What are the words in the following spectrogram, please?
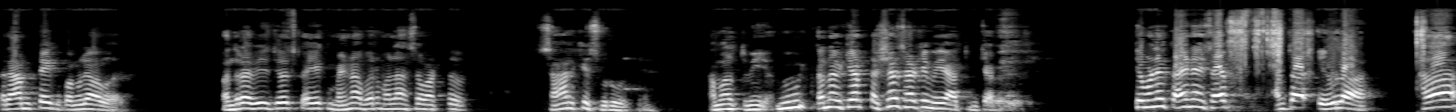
रामटेक बंगल्यावर पंधरा वीस दिवस का एक महिनाभर मला असं वाटतं सारखे सुरू होते. आम्हाला तुम्ही त्यांना विचार कशासाठी मी या तुमच्याकडे? ते म्हणे काय नाही साहेब आमचा येवला हा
